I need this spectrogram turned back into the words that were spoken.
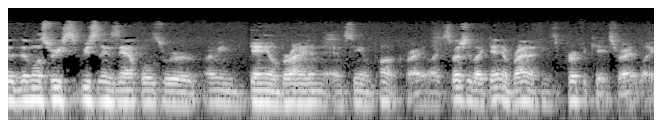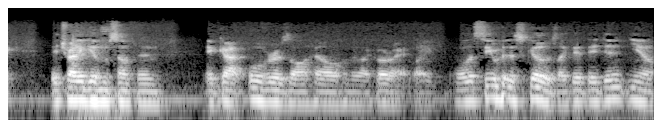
the, the most rec- recent examples were, I mean, Daniel Bryan and CM Punk, right? Like especially like Daniel Bryan, I think is a perfect case, right? Like they try to give him something, it got over as all hell, and they're like, all right, like, well, let's see where this goes. Like they, they didn't, you know,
